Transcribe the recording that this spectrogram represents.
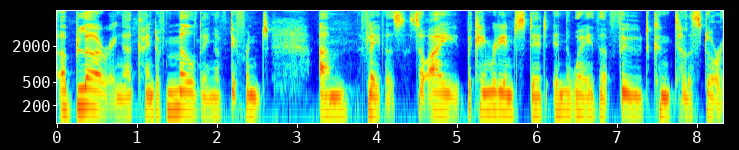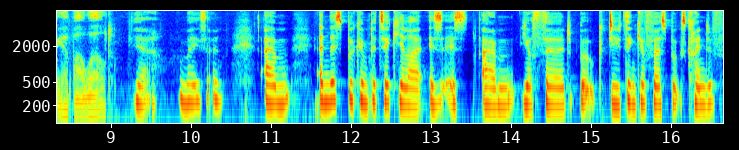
a blurring, a kind of melding of different um, flavors. So I became really interested in the way that food can tell a story of our world. Yeah, amazing. Um, and this book in particular is is um, your third book. Do you think your first book's kind of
